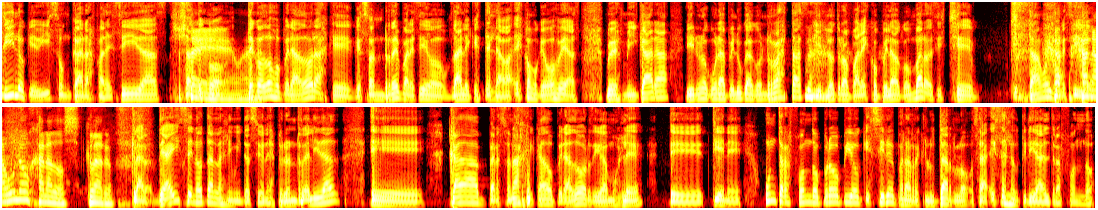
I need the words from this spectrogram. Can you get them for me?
sí lo que vi son caras parecidas. Yo ya tengo, tengo dos operadoras que, son re parecidas. Dale, que esta es la... Es como que vos veas, ves mi cara y en uno con una peluca con rastas y en el otro aparezco pelado con barba. Decís, che, Está muy parecido. Hana 1, Hana 2, claro. Claro, de ahí se notan las limitaciones, pero en realidad eh, cada personaje, cada operador, digámosle, eh, tiene un trasfondo propio que sirve para reclutarlo, o sea, esa es la utilidad del trasfondo.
